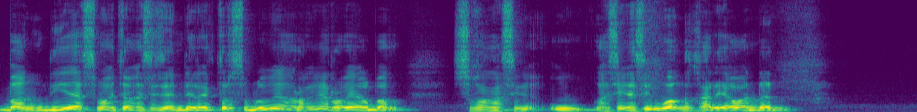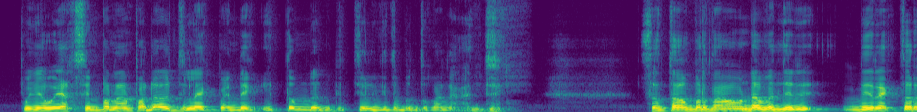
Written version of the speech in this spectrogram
bang, dia semacam asisten direktur sebelumnya orangnya royal bang. Suka ngasih ngasih ngasih uang ke karyawan dan punya banyak simpanan padahal jelek, pendek, hitam dan kecil gitu bentukannya anjing. Setahun pertama mendapat jadi direktur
